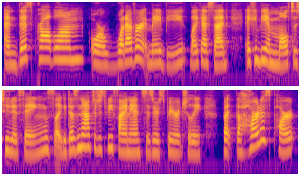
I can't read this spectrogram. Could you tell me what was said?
And this problem, or whatever it may be, like I said, it can be a multitude of things. Like it doesn't have to just be finances or spiritually. But the hardest part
